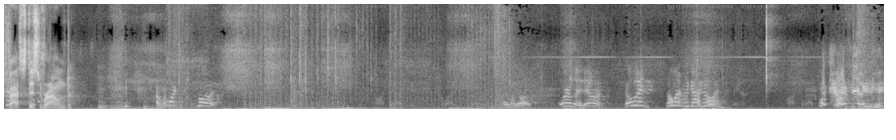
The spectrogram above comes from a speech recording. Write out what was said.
fastest round. I want. oh my god! Oh my god. What are they doing? Go in! Go in! We gotta go in! What's your name?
